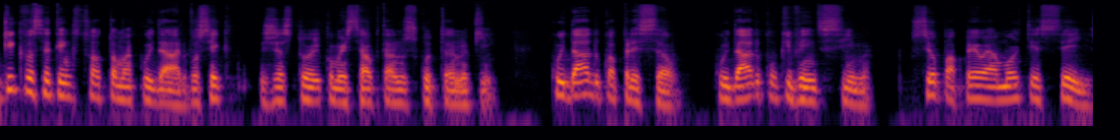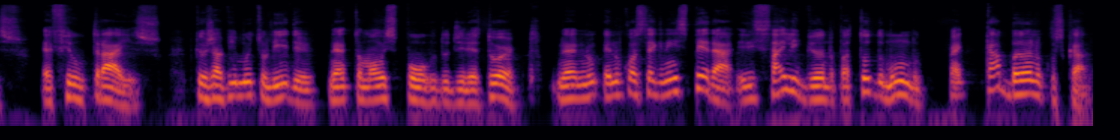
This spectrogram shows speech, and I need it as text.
que, que você tem que só tomar cuidado, você gestor comercial que está nos escutando aqui? Cuidado com a pressão, cuidado com o que vem de cima, O seu papel é amortecer isso, é filtrar isso. Porque eu já vi muito líder né, tomar um esporro do diretor, né, não, ele não consegue nem esperar. Ele sai ligando para todo mundo, vai acabando com os caras.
